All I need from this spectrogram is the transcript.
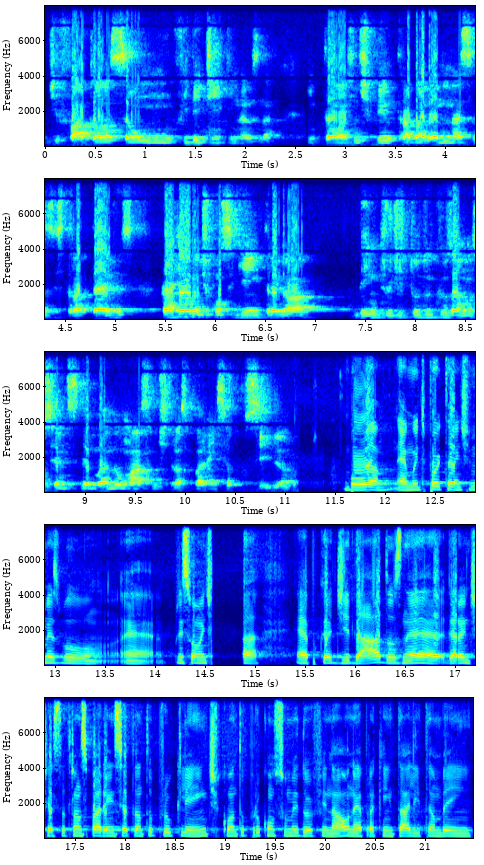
de fato elas são fidedignas, né? Então a gente veio trabalhando nessas estratégias para realmente conseguir entregar dentro de tudo que os anunciantes demandam o máximo de transparência possível. Boa, é muito importante mesmo, é, principalmente na época de dados, né, garantir essa transparência tanto para o cliente quanto para o consumidor final, né, para quem está ali também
